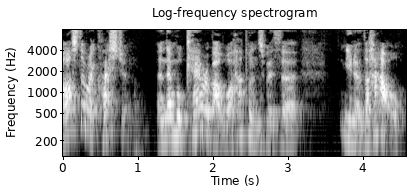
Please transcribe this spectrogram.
ask the right question, and then we'll care about what happens with the, you know, the how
